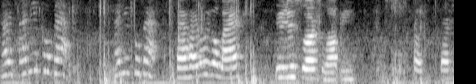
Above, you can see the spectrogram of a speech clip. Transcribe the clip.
Guys, how do you go back? How do you go back? uh, how do we go back? You do slash lobby. Oh, there's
